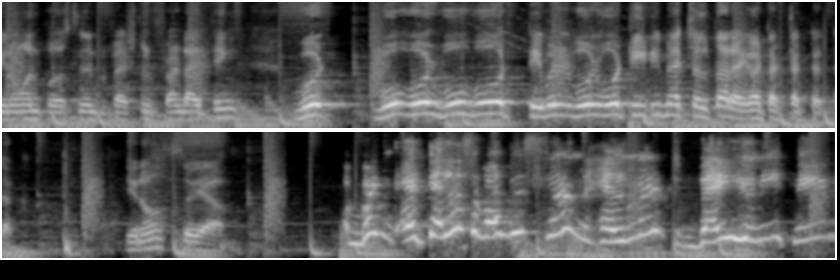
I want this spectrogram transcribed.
you know on personal and professional front I think वो वो वो वो वो टेबल वो वो टीटी मैच चलता रहेगा टक टक टक टक you know so yeah But uh, tell us about this film, Helmet. Very unique name.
